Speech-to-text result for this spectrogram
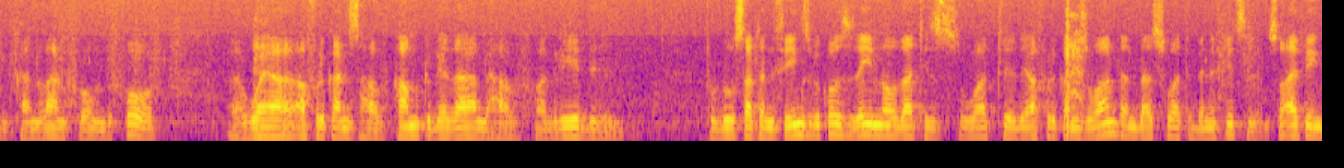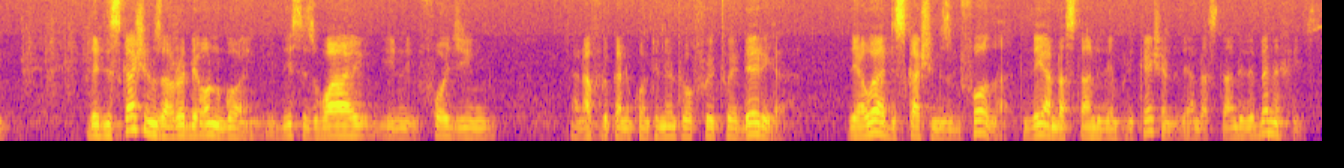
you can learn from before uh, where Africans have come together and have agreed uh, to do certain things because they know that is what uh, the Africans want and that's what benefits them. So I think the discussions are already ongoing. This is why in forging an African continental free trade area, there were discussions before that. They understand the implications, they understand the benefits.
